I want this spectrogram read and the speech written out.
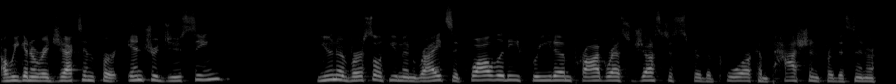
are we going to reject him for introducing universal human rights, equality, freedom, progress, justice for the poor, compassion for the sinner?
